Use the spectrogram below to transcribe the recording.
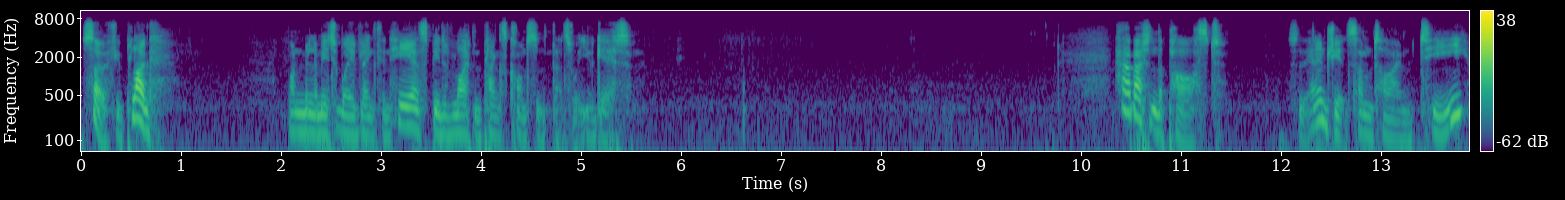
So if you plug 1 millimeter wavelength in here, speed of light and Planck's constant, that's what you get. How about in the past? So the energy at some time t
